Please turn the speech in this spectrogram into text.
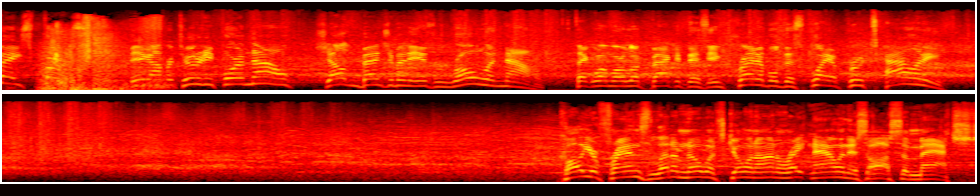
face first. Big opportunity for him now. Shelton Benjamin is rolling now. Take one more look back at this incredible display of brutality. Call your friends, let them know what's going on right now in this awesome match.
